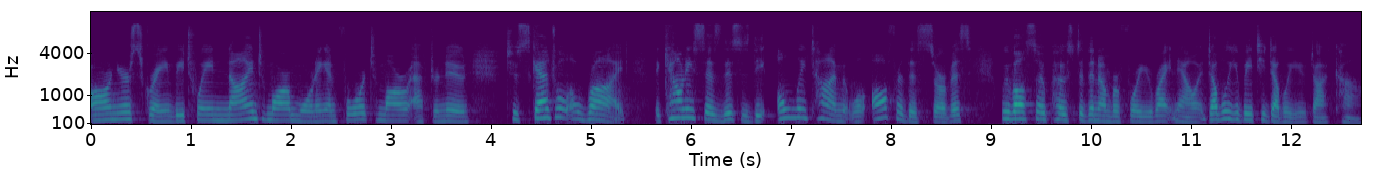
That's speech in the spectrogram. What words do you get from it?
on your screen between 9 tomorrow morning and 4 tomorrow afternoon to schedule a ride. The county says this is the only time it will offer this service. We've also posted the number for you right now at WBTW.com.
